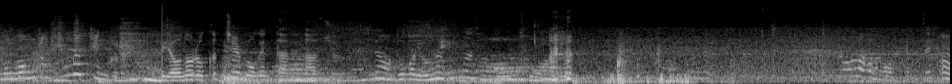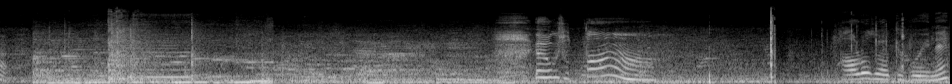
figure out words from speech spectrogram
뭔가 엄청 탱글탱글해. 연어로 끝을 보겠다는 아주. 야 너가 연어 사람 너무 좋아. 올라가는 거 없겠지? 어. 야, 여기 좋다. 바로 저렇게 보이네?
